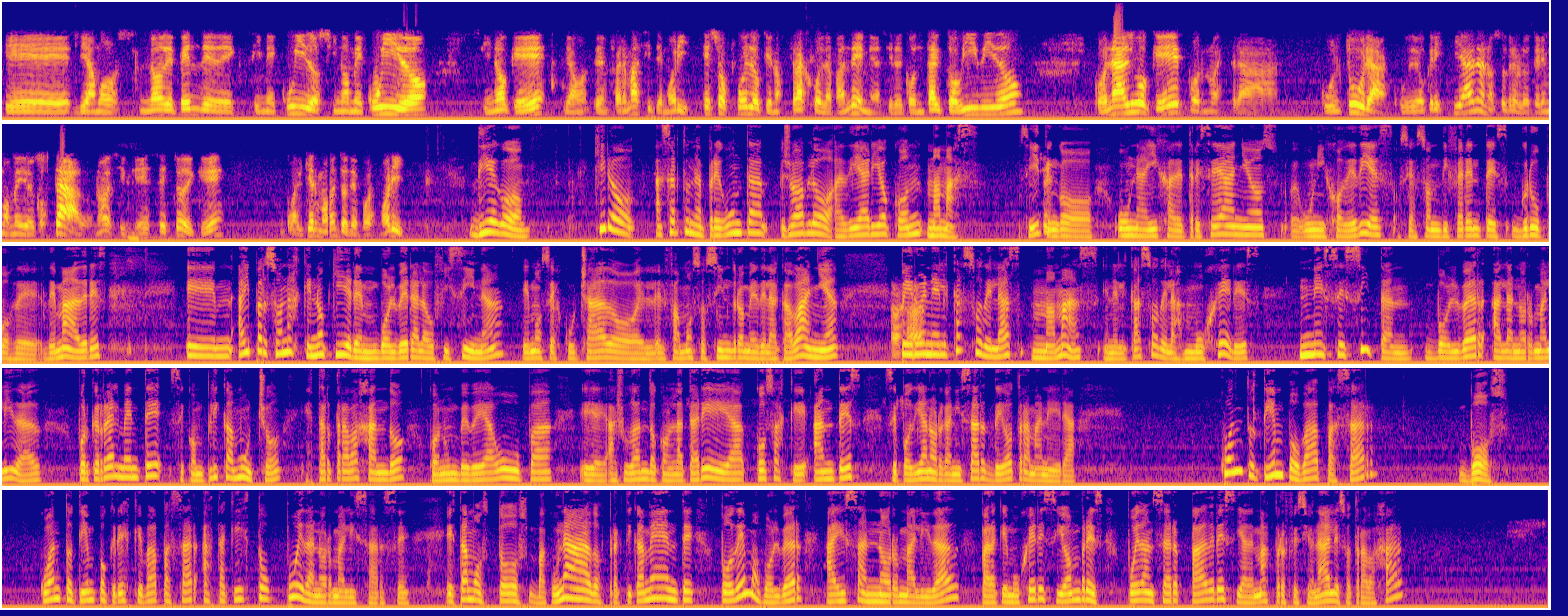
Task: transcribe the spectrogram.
que, digamos, no depende de si me cuido, si no me cuido, sino que, digamos, te enfermas y te morís. Eso fue lo que nos trajo la pandemia, es decir, el contacto vívido con algo que por nuestra cultura judeocristiana nosotros lo tenemos medio de costado, ¿no? Es decir, que es esto de que en cualquier momento te puedes morir. Diego, quiero hacerte una pregunta. Yo hablo a diario con mamás. ¿sí? Tengo una hija de 13 años, un hijo de 10, o sea, son diferentes grupos de, madres. Em, hay personas que no quieren volver a la oficina, hemos escuchado el, famoso síndrome de la cabaña, pero en el caso de las mamás, en el caso de las mujeres, necesitan volver a la normalidad porque realmente se complica mucho estar trabajando con un bebé a UPA, eh, ayudando con la tarea, cosas que antes se podían organizar de otra manera. ¿Cuánto tiempo va a pasar vos? ¿Cuánto tiempo crees que va a pasar hasta que esto pueda normalizarse? Estamos todos vacunados prácticamente. ¿Podemos volver a esa normalidad para que mujeres y hombres puedan ser padres y además profesionales o trabajar?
